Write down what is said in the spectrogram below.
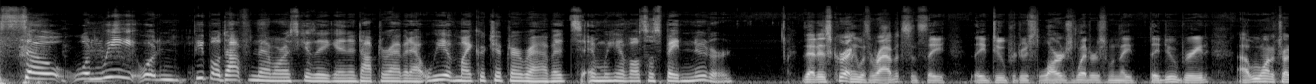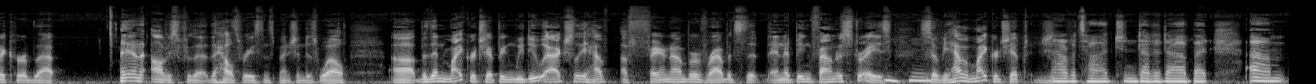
So when we when people adopt from the Animal Rescue League and adopt a rabbit out, we have microchipped our rabbits and we have also spayed and neutered. That is correct. With rabbits, since they, they do produce large litters when they, they do breed, uh, we want to try to curb that. And obviously for the, the health reasons mentioned as well. Uh, but then microchipping, we do actually have a fair number of rabbits that end up being found as strays. So if you have a microchipped, just out of a touch and da da da. But um,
